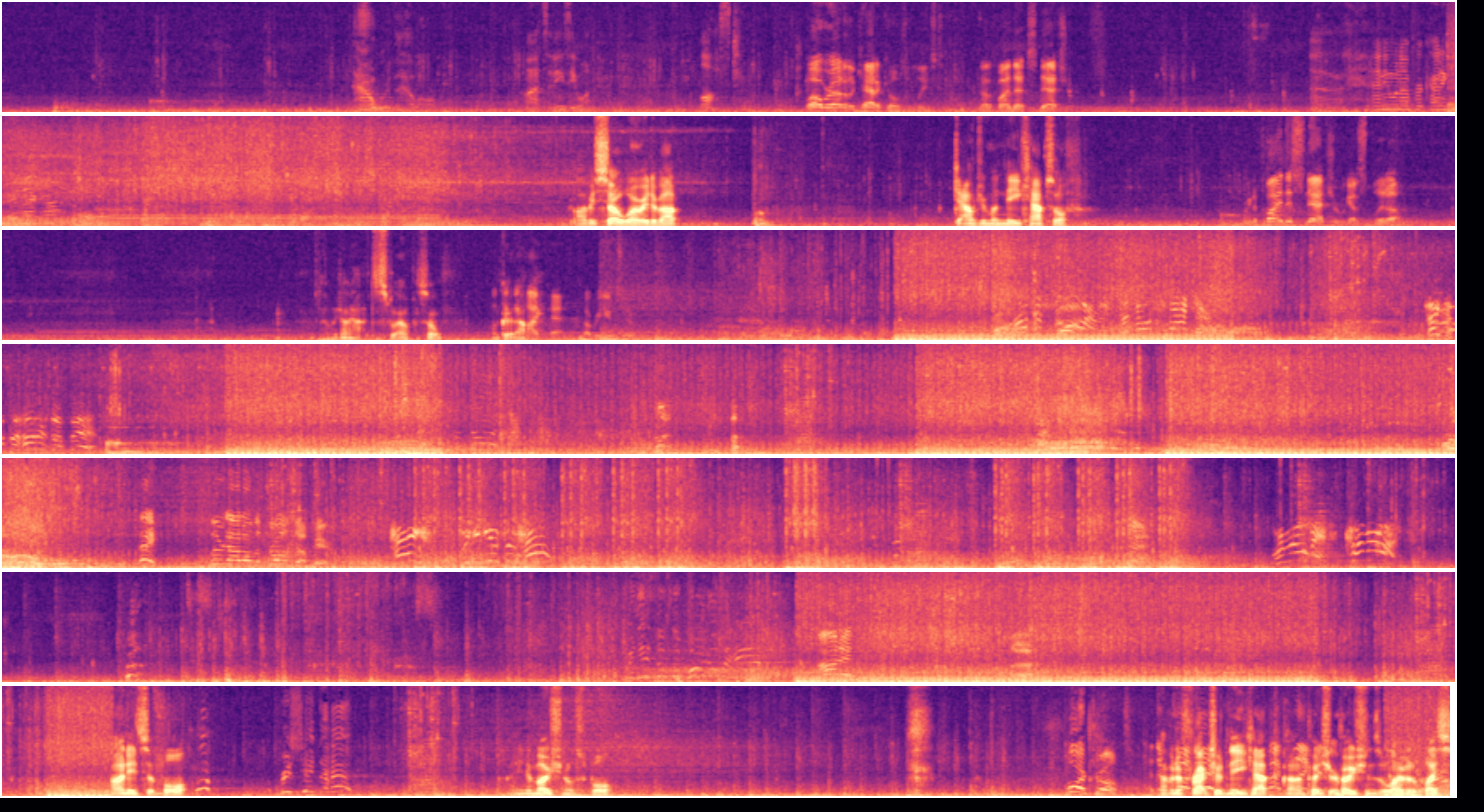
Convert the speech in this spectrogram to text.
Now where the hell are we? Well, that's an easy one. Lost. Well, we're out of the catacombs at least. Gotta find that snatcher. Uh, anyone up for cutting through that guy? I'd be so worried about gouging my kneecaps off. We're gonna find this snatcher. We gotta split up. We don't have to split up at all. I'll get out. High path. Cover you two. Take out the hunters up there! Hey, cleared out all the drones up here. Hey! We can use some help! We're moving! Cover us! We need some support over here! On it. I need support. I need emotional support. Having a fractured kneecap kind of puts your emotions all over the place.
